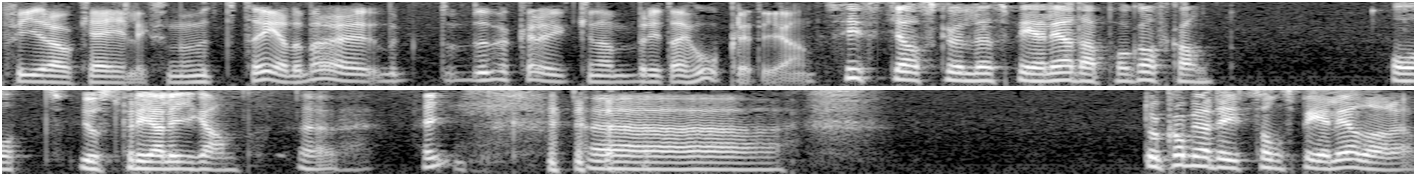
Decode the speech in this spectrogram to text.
Fyra okej liksom, men för tre, då, börjar, då, då brukar det kunna bryta ihop lite grann. Sist jag skulle spelleda på Gothcon åt just fria ligan. Eh, hej. Då kom jag dit som spelledare.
